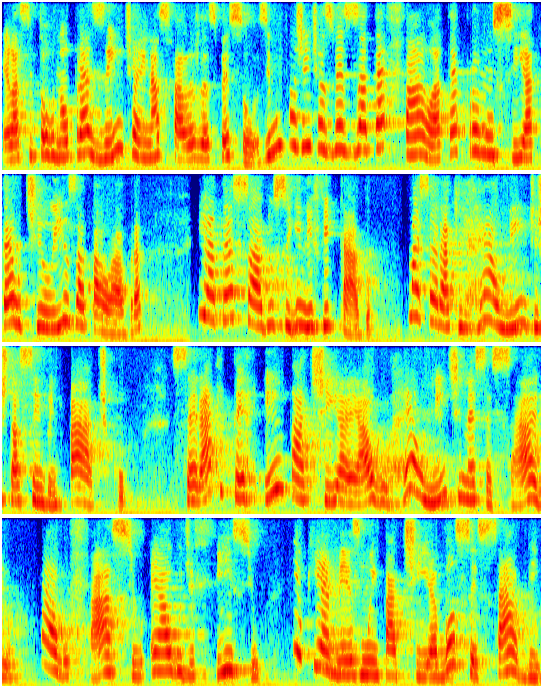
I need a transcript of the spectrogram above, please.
ela se tornou presente aí nas falas das pessoas. E muita gente às vezes até fala, até pronuncia, até utiliza a palavra e até sabe o significado. Mas será que realmente está sendo empático? Será que ter empatia é algo realmente necessário? É algo fácil? É algo difícil? E o que é mesmo empatia? Você sabe?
